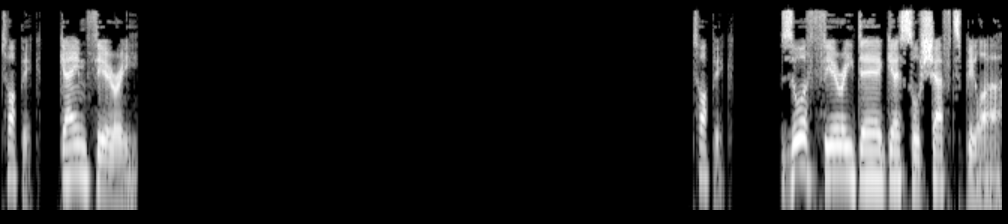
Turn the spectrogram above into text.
Topic: Game theory. Topic: Zur Theorie der Gesellschaftsspiele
